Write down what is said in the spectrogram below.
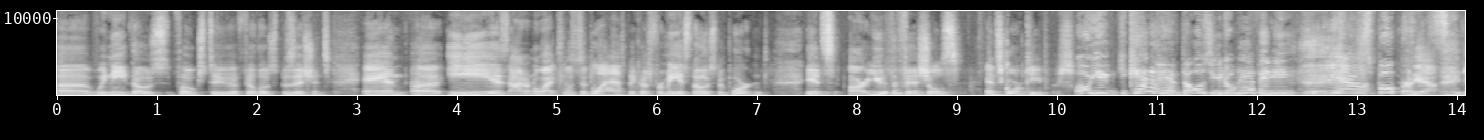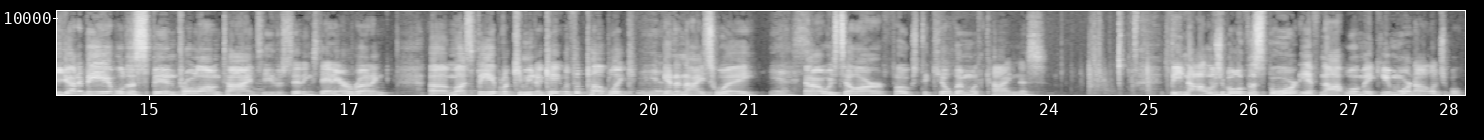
uh, we need those folks to uh, fill those positions. And uh, E is I don't know why it's listed last because for me it's the most important. It's our youth officials and scorekeepers. Oh, you you can't have those. You don't have any, any sports. Yeah, you got to be able to spend prolonged times either sitting, standing, or running. Uh, must be able to communicate with the public Yes. in a nice way. Yes. And I always tell our folks to kill them with kindness. Be knowledgeable of the sport. If not, we'll make you more knowledgeable.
